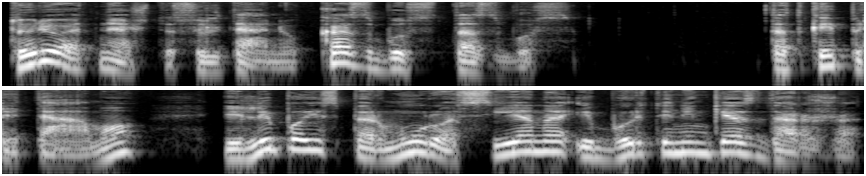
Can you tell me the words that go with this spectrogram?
Turiu atnešti sultenių. Kas bus, tas bus. Tad kaip pritemo, įlipo jis per mūro sieną į burtininkės daržą.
